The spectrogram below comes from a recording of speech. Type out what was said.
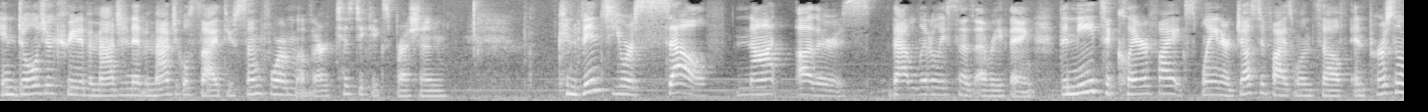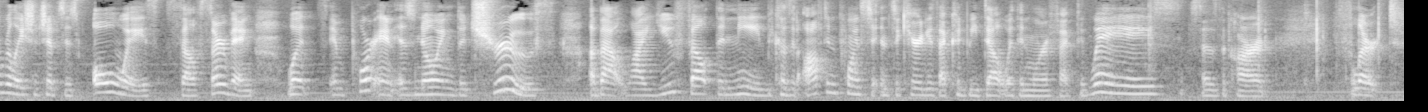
Indulge your creative, imaginative, and magical side through some form of artistic expression. Convince yourself, not others, that literally says everything. The need to clarify, explain, or justifies oneself in personal relationships is always self serving. What's important is knowing the truth about why you felt the need because it often points to insecurities that could be dealt with in more effective ways, says the card. Flirt.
